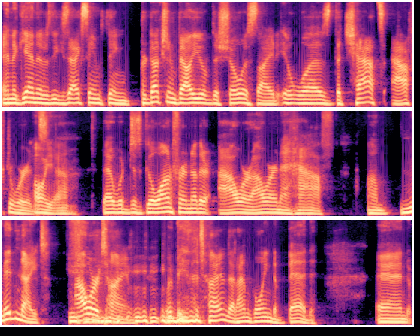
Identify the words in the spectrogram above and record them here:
And again, it was the exact same thing. Production value of the show aside, it was the chats afterwards Oh yeah. that would just go on for another hour, hour and a half. Um, midnight, our time would be the time that I'm going to bed. And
